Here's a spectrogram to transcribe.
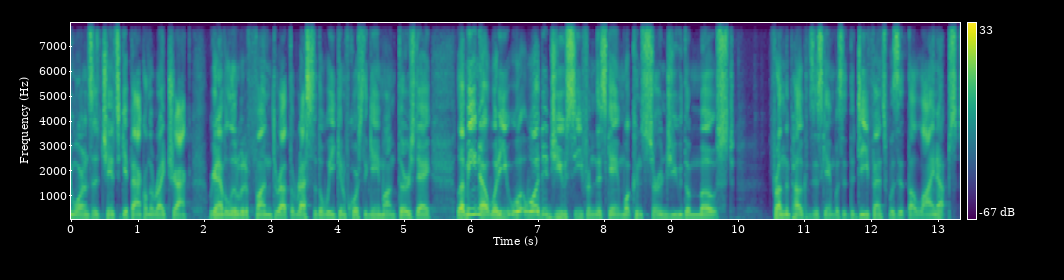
New Orleans has a chance to get back on the right track. We're gonna have a little bit of fun throughout the rest of the week, and of course, the game on Thursday. Let me know what do you what, what did you see from this game? What concerned you the most? From the Pelicans this game? Was it the defense? Was it the lineups?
